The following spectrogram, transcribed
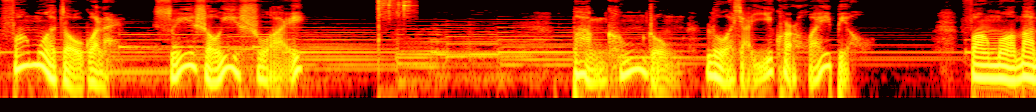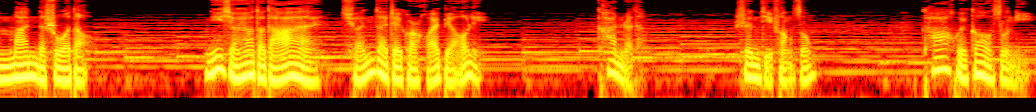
方墨走过来，随手一甩，半空中落下一块怀表。方墨慢慢的说道：“你想要的答案全在这块怀表里。看着它，身体放松，他会告诉你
